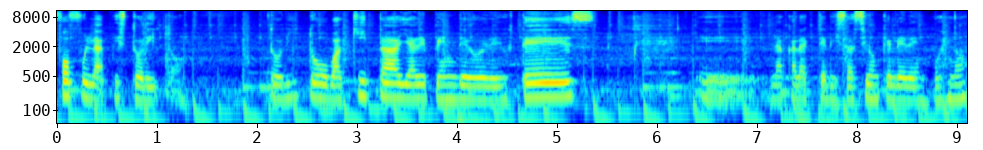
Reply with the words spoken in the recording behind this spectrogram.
fófula pistorito. Torito o vaquita, ya depende de ustedes eh, la caracterización que le den, pues no.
